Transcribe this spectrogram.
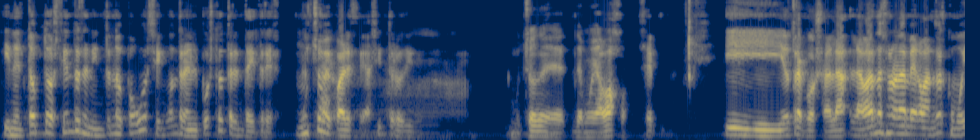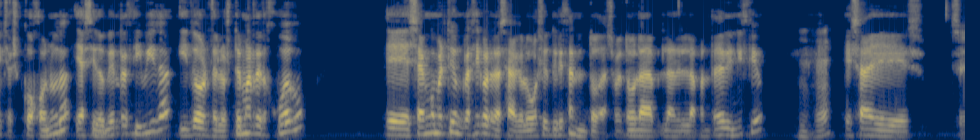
y en el top 200 de Nintendo Power se encuentra en el puesto 33. Mucho me parece, así te lo digo. Mucho de, de muy abajo. Y otra cosa, la, la banda sonora de Mega Man 2, como he dicho, es cojonuda y ha sido bien recibida. Y dos de los temas del juego eh, se han convertido en clásicos de la saga, que luego se utilizan en todas, sobre todo la, la de la pantalla de inicio. Esa es, Sí.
